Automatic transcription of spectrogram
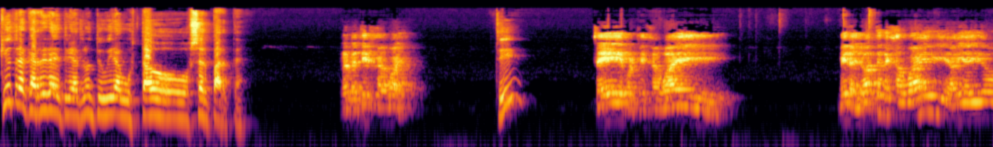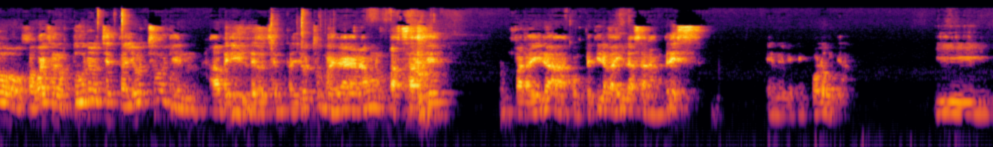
¿Qué otra carrera de triatlón te hubiera gustado ser parte? Repetir Hawái. ¿Sí? Sí, porque Hawái Mira, yo antes de Hawái había ido, Hawái fue en octubre del 88 y en abril del 88 me había ganado unos pasajes para ir a competir a la isla San Andrés, en, Colombia. Y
